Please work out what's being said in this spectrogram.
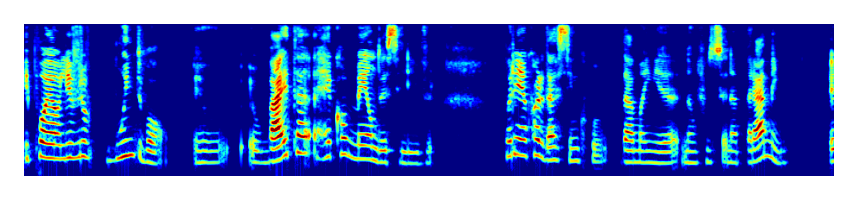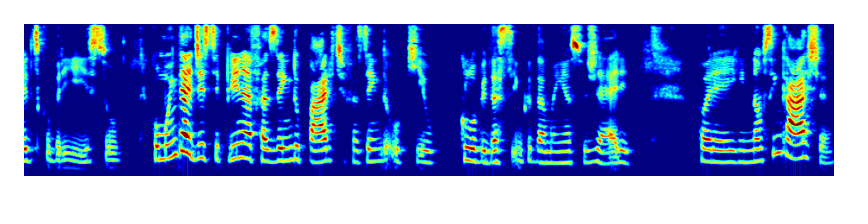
E, pô, é um livro muito bom. Eu, eu baita recomendo esse livro. Porém, acordar às 5 da manhã não funciona para mim. Eu descobri isso com muita disciplina, fazendo parte, fazendo o que o clube das 5 da manhã sugere. Porém, não se encaixa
